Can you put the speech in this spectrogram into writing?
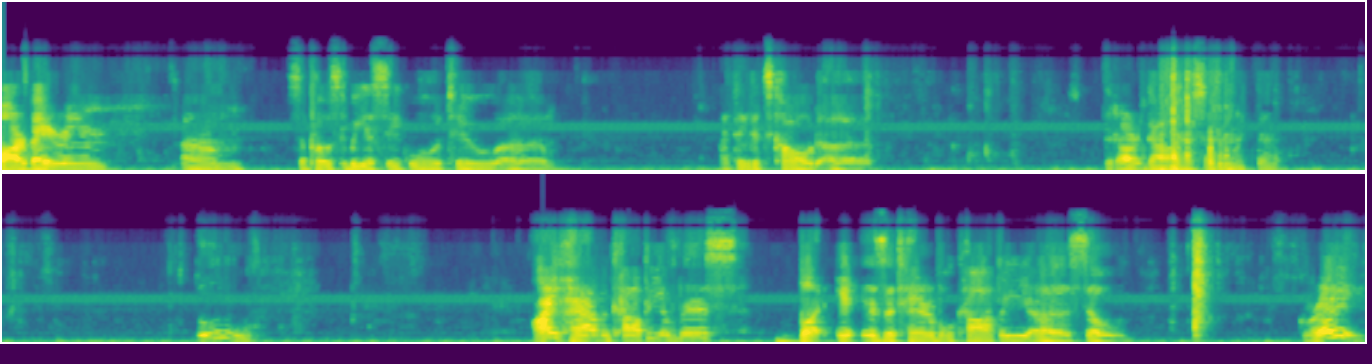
Barbarian, um, supposed to be a sequel to, uh, I think it's called, uh, The Dark God or something like that. Ooh. I have a copy of this, but it is a terrible copy, uh, so great.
